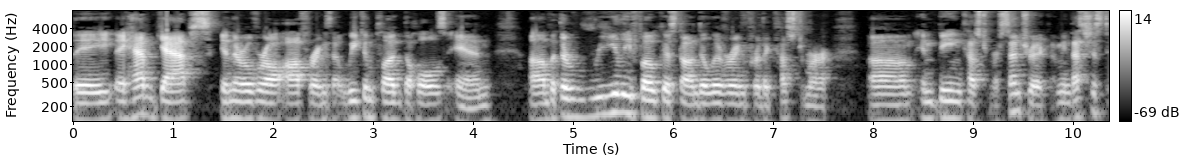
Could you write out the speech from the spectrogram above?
They they have gaps in their overall offerings that we can plug the holes in, um, but they're really focused on delivering for the customer um, and being customer centric. I mean, that's just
